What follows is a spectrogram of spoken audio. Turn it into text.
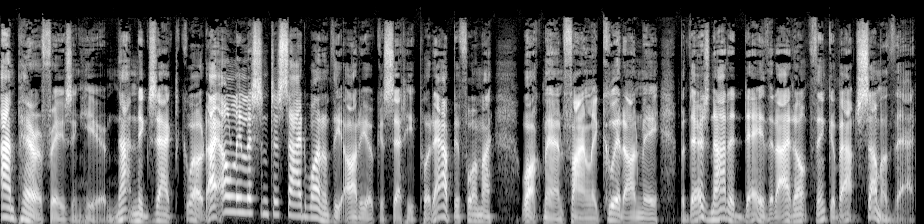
I'm paraphrasing here, not an exact quote. I only listened to side one of the audio cassette he put out before my Walkman finally quit on me, but there's not a day that I don't think about some of that.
